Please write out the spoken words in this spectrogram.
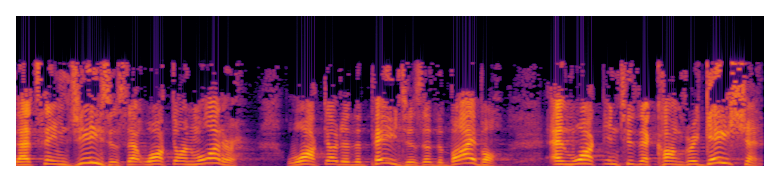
that same Jesus that walked on water walked out of the pages of the Bible and walked into the congregation.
